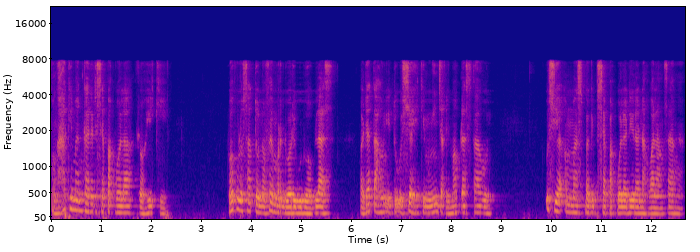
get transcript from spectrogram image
Penghakiman karir sepak bola Rohiki 21 November 2012 pada tahun itu usia Hiki menginjak 15 tahun. Usia emas bagi pesepak bola di ranah Walang Sanga.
